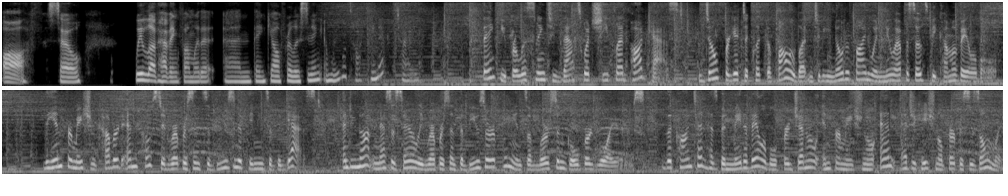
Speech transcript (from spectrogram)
off. So we love having fun with it. And thank y'all for listening. And we will talk to you next time. Thank you for listening to That's What She Pled podcast. Don't forget to click the follow button to be notified when new episodes become available. The information covered and posted represents the views and opinions of the guest and do not necessarily represent the views or opinions of Luhrsen Goldberg lawyers. The content has been made available for general informational and educational purposes only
